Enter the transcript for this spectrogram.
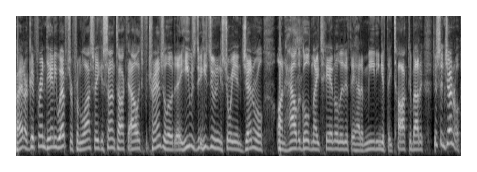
Right, our good friend Danny Webster from the Las Vegas Sun talked to Alex Pietrangelo today. He was he's doing a story in general on how the Golden Knights handled it, if they had a meeting, if they talked about it, just in general.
